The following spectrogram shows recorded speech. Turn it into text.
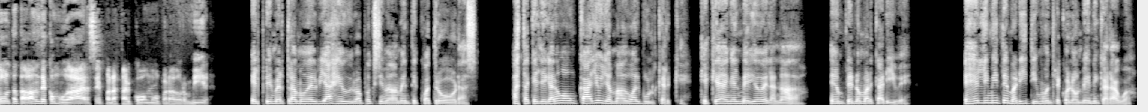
todos trataban de acomodarse para estar cómodo, para dormir. El primer tramo del viaje duró aproximadamente cuatro horas, hasta que llegaron a un callo llamado Albuquerque, que queda en el medio de la nada, en pleno mar Caribe. Es el límite marítimo entre Colombia y Nicaragua.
